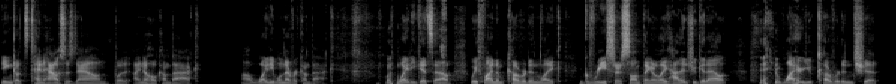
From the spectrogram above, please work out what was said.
He can go to ten houses down, but I know he'll come back. Uh, Whitey will never come back. when Whitey gets out, we find him covered in like grease or something. Or like, how did you get out? And why are you covered in shit?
